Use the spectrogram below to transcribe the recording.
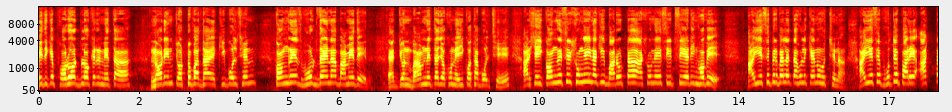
এইদিকে ফরওয়ার্ড ব্লকের নেতা নরেন চট্টোপাধ্যায় কি বলছেন? কংগ্রেস ভোট দেয় না বামেদের। একজন বাম নেতা যখন এই কথা বলছে, আর সেই কংগ্রেসের সঙ্গেই নাকি বারোটা আসনে সিট শেয়ারিং হবে। আইএসএফের বেলায় তাহলে কেন হচ্ছে না? আইএসএফ হতে পারে আটটা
